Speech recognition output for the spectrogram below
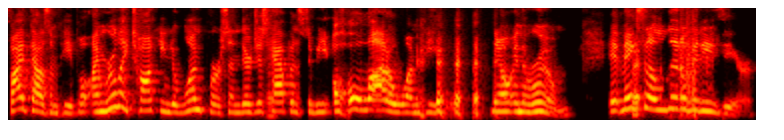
5,000 people, I'm really talking to one person. There just happens to be a whole lot of one people, you know, in the room. It makes it a little bit easier.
